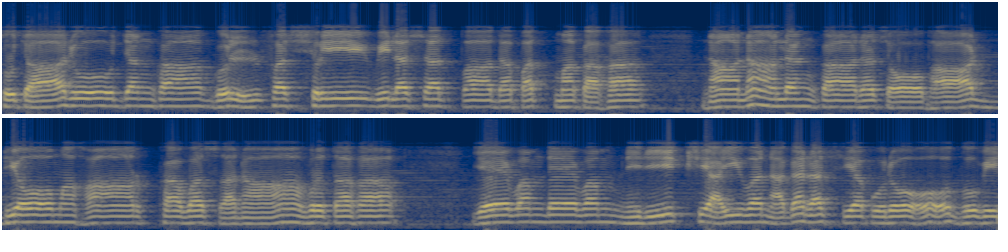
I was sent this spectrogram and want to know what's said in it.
सुचारूजङ्घा गुल्फश्रीविलसत्पादपद्मकः नानालङ्कारशोभाढ्यो महार्कवसनावृतः। एवं देवं निरीक्ष्यैव नगरस्य पुरो भुवि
